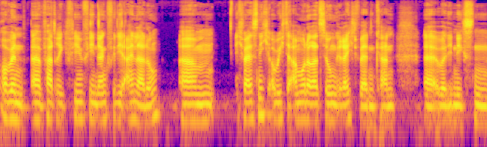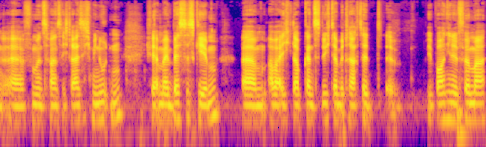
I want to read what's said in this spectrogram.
Robin, äh, Patrick, vielen, vielen Dank für die Einladung. Ähm, ich weiß nicht, ob ich der Ammoderation gerecht werden kann äh, über die nächsten äh, 25, 30 Minuten. Ich werde mein Bestes geben, ähm, aber ich glaube, ganz nüchtern betrachtet, äh, wir brauchen hier eine Firma,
